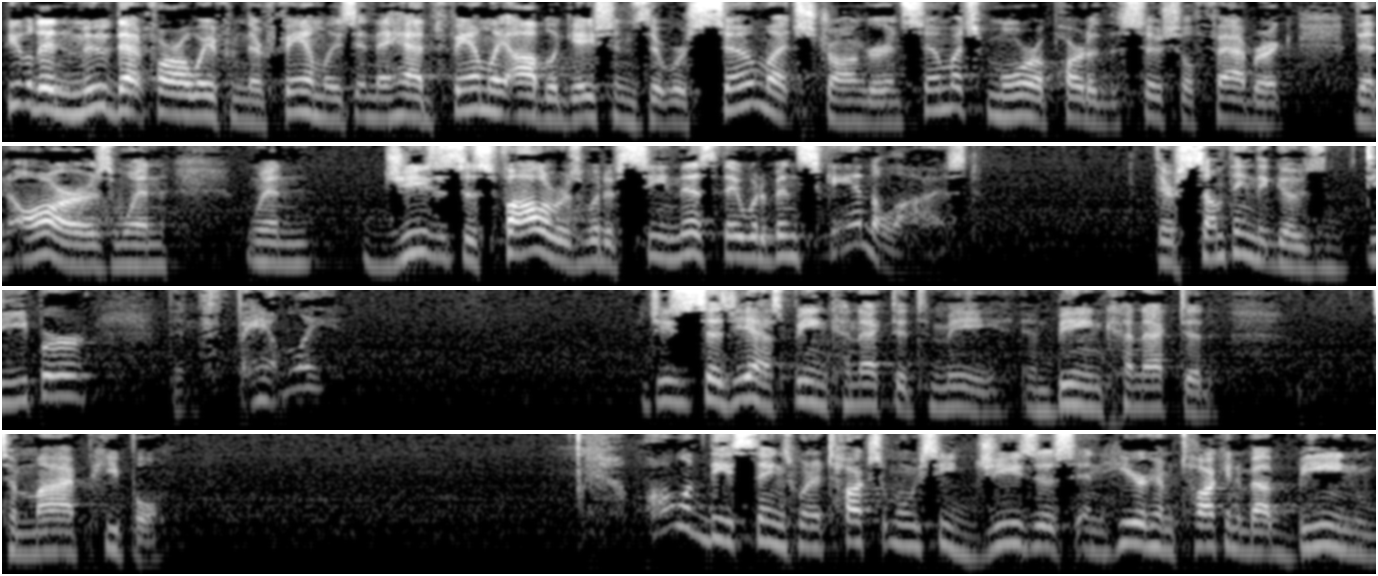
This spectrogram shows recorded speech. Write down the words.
people didn't move that far away from their families, and they had family obligations that were so much stronger and so much more a part of the social fabric than ours. When, when Jesus' followers would have seen this, they would have been scandalized. There's something that goes deeper than family. Jesus says, yes, being connected to me and being connected to my people all of these things, when it talks, when we see Jesus and hear him talking about being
